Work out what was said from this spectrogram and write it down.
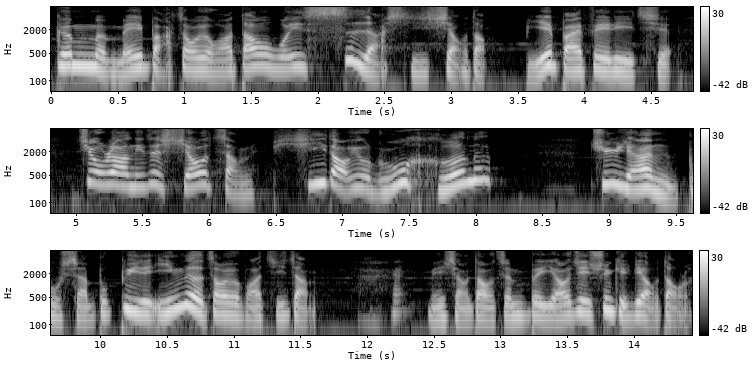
根本没把赵月华当回事啊，嬉笑道：“别白费力气，就让你这小掌劈到又如何呢？”居然不闪不避的赢了赵月华几掌，没想到真被姚建勋给料到了。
